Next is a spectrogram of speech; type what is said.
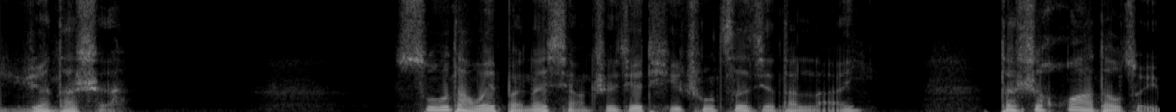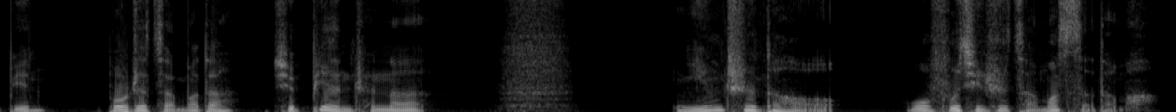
袁大师。苏大伟本来想直接提出自己的来意，但是话到嘴边，不知怎么的，却变成了：“您知道我父亲是怎么死的吗？”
